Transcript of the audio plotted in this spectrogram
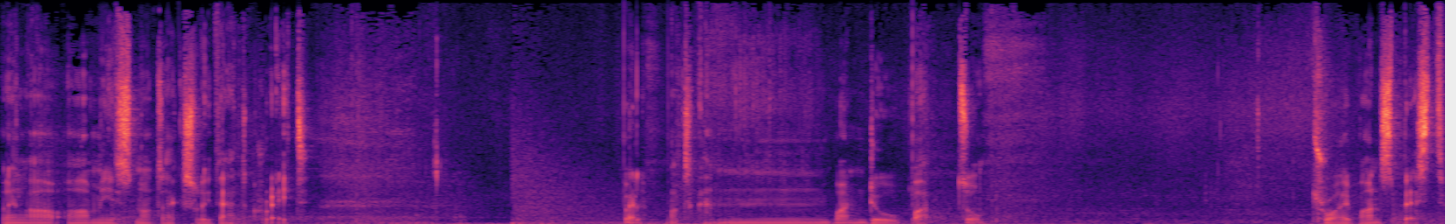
Well, our army is not actually that great. Well, what can one do but to try one's best.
